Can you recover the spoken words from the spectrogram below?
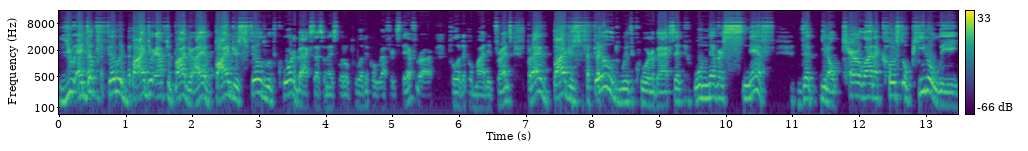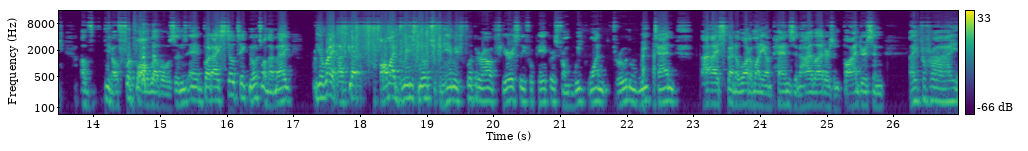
you end up filling binder after binder. I have binders filled with quarterbacks. That's a nice little political reference there for our political minded friends. But I have binders filled with quarterbacks that will never sniff the, you know, Carolina Coastal Plain League of, you know, football levels. And, and, but I still take notes on them. I, you're right. I've got all my Brees notes. You can hear me flipping around furiously for papers from week one through the week 10. I spend a lot of money on pens and highlighters and binders, and I prefer, I,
